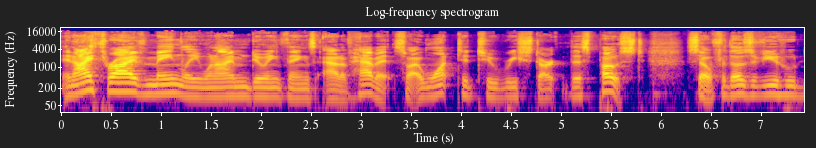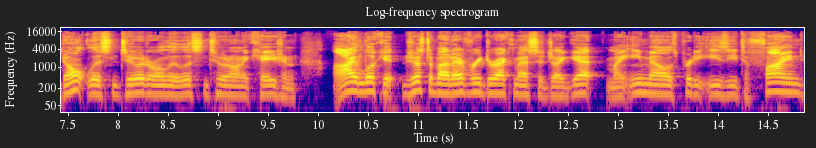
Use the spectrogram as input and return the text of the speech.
And I thrive mainly when I'm doing things out of habit. So I wanted to restart this post. So for those of you who don't listen to it or only listen to it on occasion, I look at just about every direct message I get. My email is pretty easy to find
